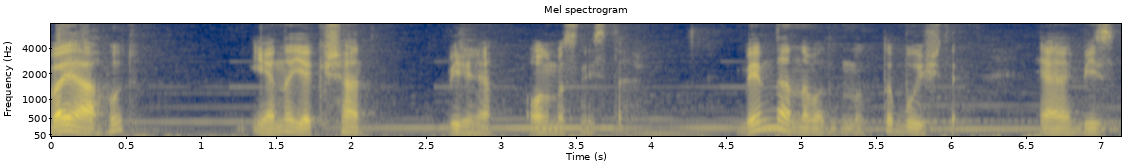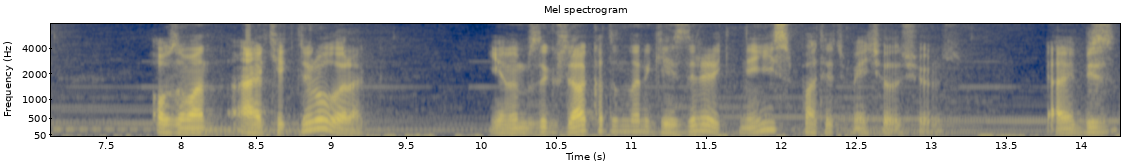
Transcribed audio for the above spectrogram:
veyahut yanına yakışan birine olmasını ister. Benim de anlamadığım nokta bu işte. Yani biz o zaman erkekler olarak yanımızda güzel kadınları gezdirerek neyi ispat etmeye çalışıyoruz? Yani biz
